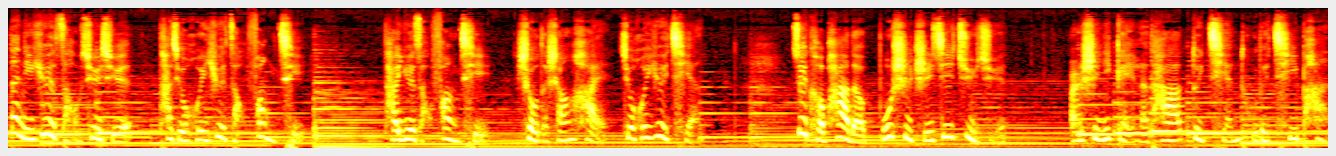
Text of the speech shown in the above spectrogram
但你越早拒绝，他就会越早放弃，他越早放弃，受的伤害就会越浅。最可怕的不是直接拒绝，而是你给了他对前途的期盼，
